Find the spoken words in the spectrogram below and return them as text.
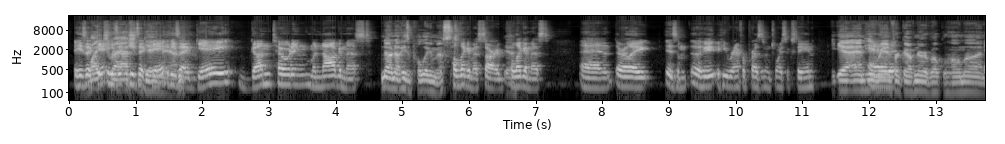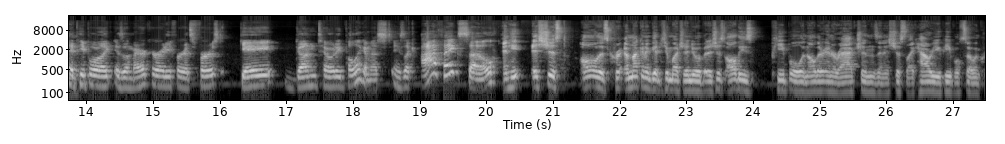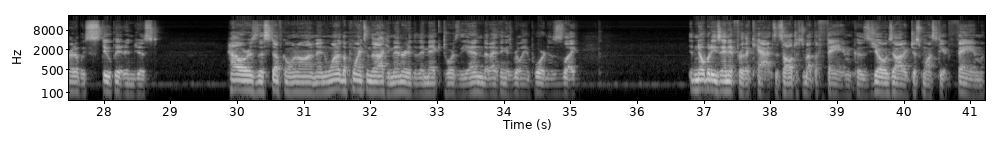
He's a gay, he's a, he's a gay gay, he's a gay gun-toting monogamist. No, no, he's a polygamist. polygamist. Sorry, Yeah. polygamist. And they're like, is uh, he, he ran for president in 2016, yeah, and he And- ran for governor of Oklahoma. And, and people were like, is America ready for its first gay gun-toting polygamist? And he's like, I think so. and he it's just all this cra- i'm not going to get too much into it but it's just all these people and all their interactions and it's just like how are you people so incredibly stupid and just how is this stuff going on and one of the points in the documentary that they make towards the end that i think is really important is like nobody's in it for the cats it's all just about the fame because joe exotic just wants to get fame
